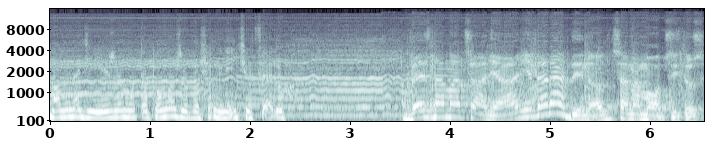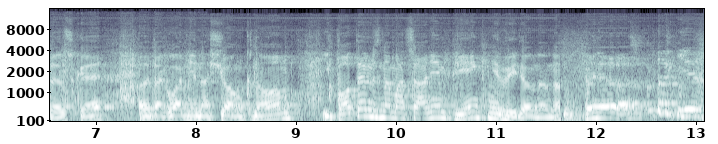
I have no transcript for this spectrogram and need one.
Mam nadzieję, że mu to pomoże w osiągnięciu celu. Bez namaczania nie da rady, no trzeba namoczyć troszeczkę, one tak ładnie nasiąkną i potem z namaczaniem pięknie wyjdą nam, no. No tak jest.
